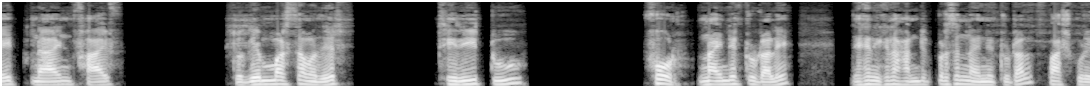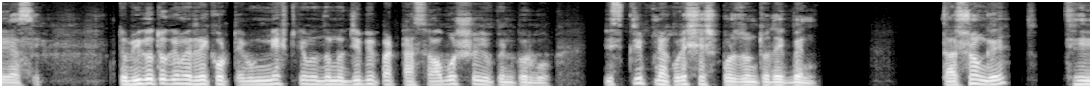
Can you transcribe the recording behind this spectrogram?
এইট নাইন ফাইভ তো গেম মার্কস আমাদের থ্রি টু ফোর নাইনের টোটালে দেখেন এখানে হান্ড্রেড পার্সেন্ট নাইনের টোটাল পাস করে গেছে। তো বিগত গেমের রেকর্ড এবং নেক্সট গেমের জন্য যে পেপারটা আছে, অবশ্যই ওপেন করব। স্ক্রিপ্ট না করে শেষ পর্যন্ত দেখবেন। তার সঙ্গে থ্রি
